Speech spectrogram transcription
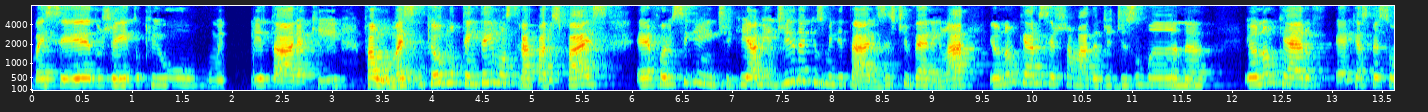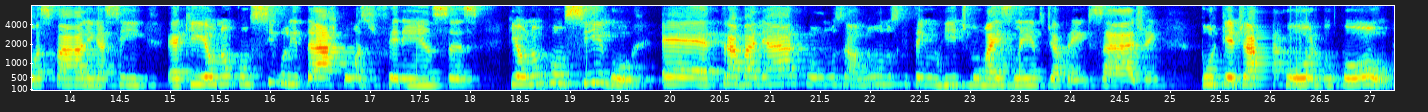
vai ser do jeito que o, o militar aqui falou. Mas o que eu tentei mostrar para os pais é, foi o seguinte: que à medida que os militares estiverem lá, eu não quero ser chamada de desumana, eu não quero é, que as pessoas falem assim, é que eu não consigo lidar com as diferenças que eu não consigo é, trabalhar com os alunos que têm um ritmo mais lento de aprendizagem, porque, de acordo com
